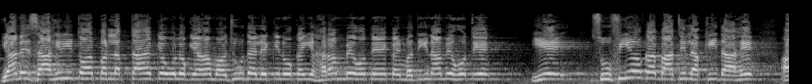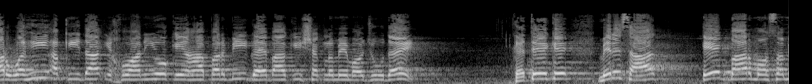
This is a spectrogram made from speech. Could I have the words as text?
یعنی ظاہری طور پر لگتا ہے کہ وہ لوگ یہاں موجود ہیں، لیکن وہ کہیں حرم میں ہوتے ہیں، کہیں مدینہ میں ہوتے ہیں۔ یہ صوفیوں کا باطل عقیدہ ہے اور وہی عقیدہ اخوانیوں کے یہاں پر بھی گیبا کی شکل میں موجود ہے۔ کہتے ہیں کہ میرے ساتھ ایک بار موسم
